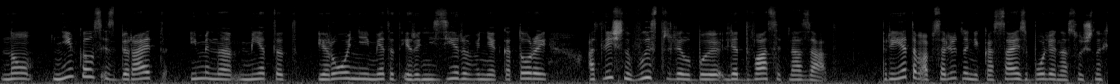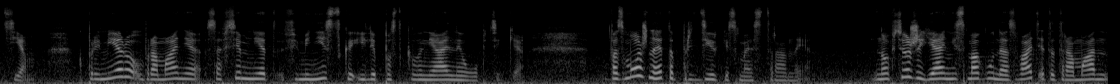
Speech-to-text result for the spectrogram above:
Но Николс избирает именно метод иронии, метод иронизирования, который отлично выстрелил бы лет 20 назад, при этом абсолютно не касаясь более насущных тем. К примеру, в романе совсем нет феминистской или постколониальной оптики. Возможно, это придирки с моей стороны. Но все же я не смогу назвать этот роман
